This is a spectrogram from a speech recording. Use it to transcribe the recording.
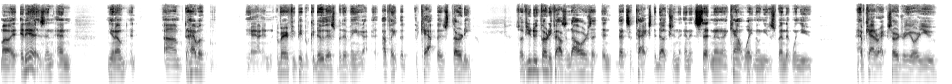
Well, it, is, and and you know, um, to have a yeah, very few people could do this, but I mean, I think that the cap is thirty. So if you do thirty thousand dollars, and that's a tax deduction, and it's sitting in an account waiting on you to spend it when you have cataract surgery or you,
